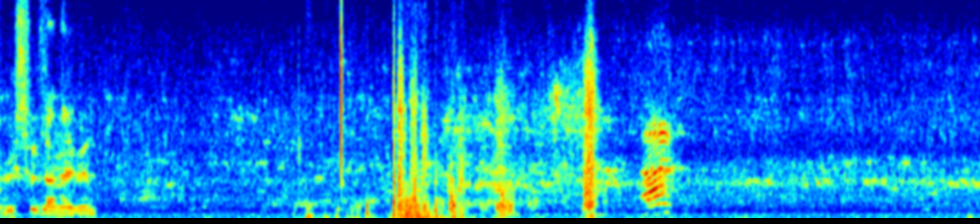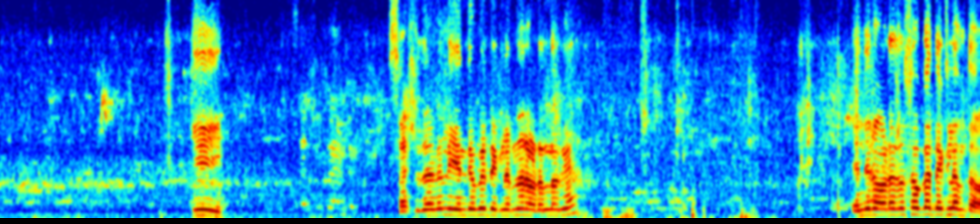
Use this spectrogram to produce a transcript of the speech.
অবশ্যই জানাইবেন কি? শাশুদান্ডালি এন্দি ওকে দেখলাম না অর্ডার লগে? এন্দির অর্ডারের চৌকা দেখলাম তো।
